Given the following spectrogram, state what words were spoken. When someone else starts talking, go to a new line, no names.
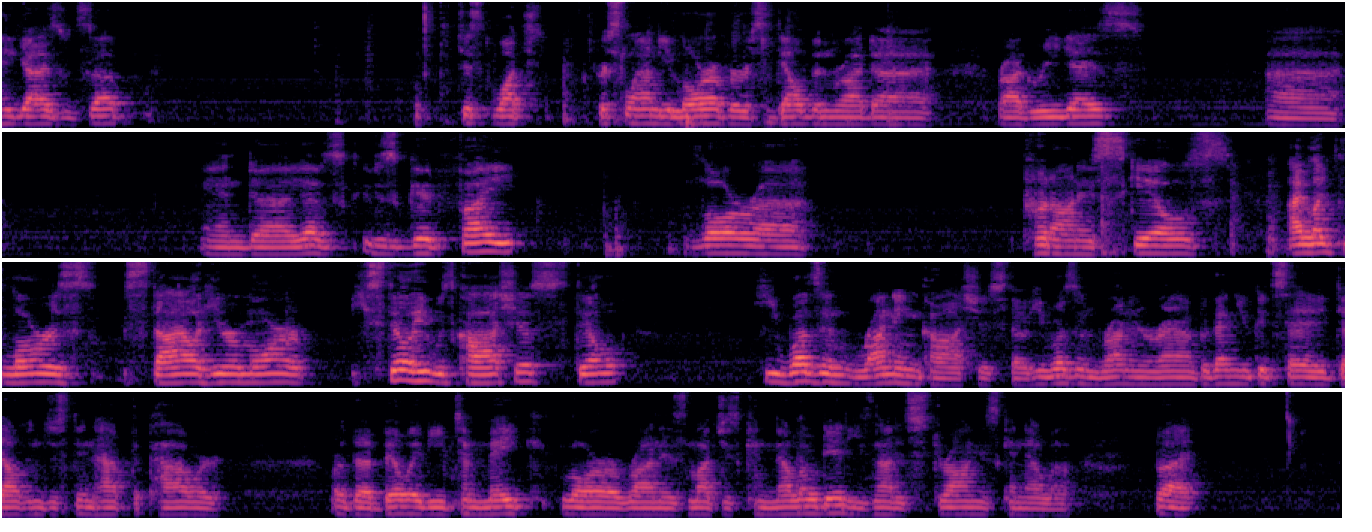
Hey guys, what's up? Just watched Erislandy Lara versus Delvin Rod, uh, Rodriguez. Uh, and uh, yeah, it was, it was a good fight. Lara put on his skills. I liked Lara's style here more. He, still, he was cautious. Still, he wasn't running cautious though. He wasn't running around. But then you could say Delvin just didn't have the power or the ability to make Lara run as much as Canelo did. He's not as strong as Canelo, but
